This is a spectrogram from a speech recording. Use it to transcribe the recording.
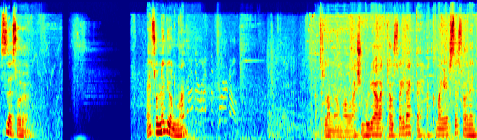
Size soruyorum. En son ne diyordum lan? Hatırlamıyorum vallahi. Şu Blue Yalak Turtle'a gidelim de aklıma gelirse söylerim.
